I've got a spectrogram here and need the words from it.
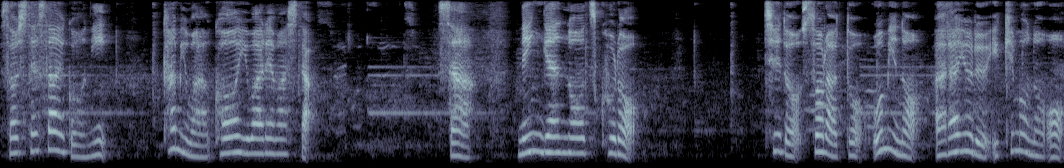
そして最後に、神はこう言われました。 さあ、人間の作ろう。地と空と海のあらゆる生き物を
